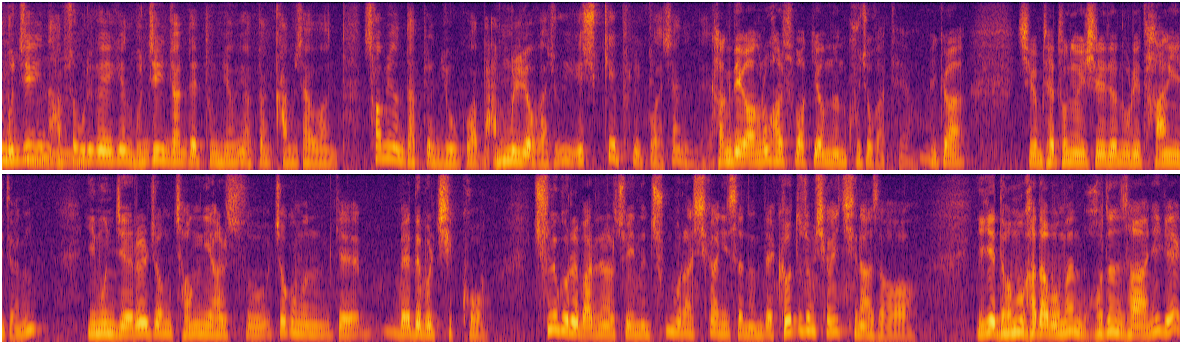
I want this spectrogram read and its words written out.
문재인 음, 앞서 우리가 얘기한 문재인 전 대통령의 어떤 감사원 서면 답변 요구와 맞물려 가지고 이게 쉽게 풀릴 것 같지 않은데요. 강대강으로 갈 수밖에 없는 구조 같아요. 그러니까 지금 대통령실이든 우리 당이든 이 문제를 좀 정리할 수 조금은 이렇게 매듭을 짓고 출구를 마련할 수 있는 충분한 시간이 있었는데 그것도 좀 시간이 지나서 이게 너무 가다 보면 모든 사안이 이게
